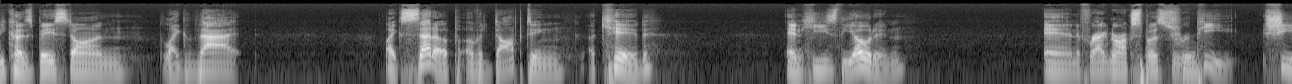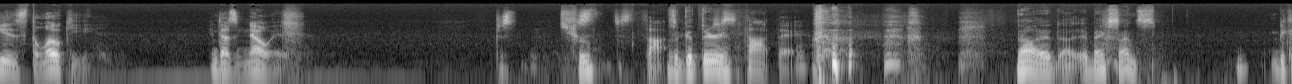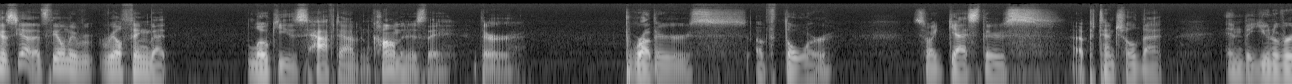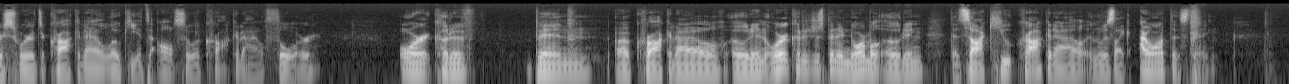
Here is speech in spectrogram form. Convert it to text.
because based on like that like setup of adopting a kid and he's the Odin and if Ragnarok's supposed to repeat she is the Loki and doesn't know it just It's true. just, just thought It's a good theory. just thought there No, it uh, it makes sense. because yeah, that's the only r- real thing that Loki's have to have in common is they they're brothers of Thor. So I guess there's a potential that in the universe where it's a crocodile Loki, it's also a crocodile Thor, or it could have been a crocodile Odin, or it could have just been a normal Odin that saw a cute crocodile and was like, "I want this thing."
